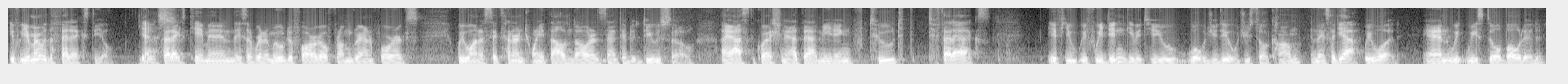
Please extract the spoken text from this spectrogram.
if you remember the FedEx deal. Yes. FedEx came in. They said we're going to move to Fargo from Grand Forks. We want a $620,000 incentive to do so. I asked the question at that meeting to, to FedEx, if you if we didn't give it to you, what would you do? Would you still come? And they said, yeah, we would. And we, we still voted.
